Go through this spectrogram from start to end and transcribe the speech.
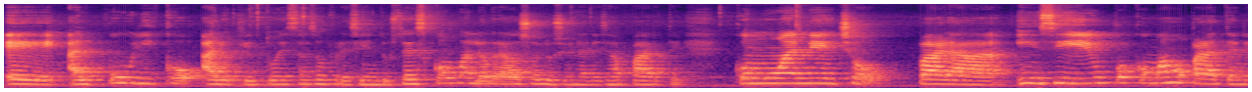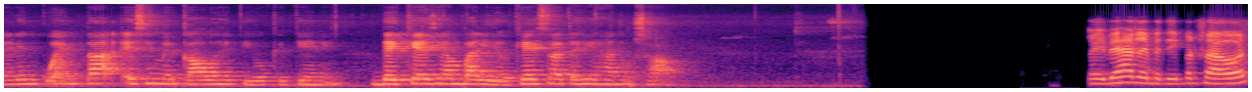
eh, al público a lo que tú estás ofreciendo. ¿Ustedes cómo han logrado solucionar esa parte? ¿Cómo han hecho para incidir un poco más o para tener en cuenta ese mercado objetivo que tienen? ¿De qué se han valido? ¿Qué estrategias han usado? ¿Me a repetir, por favor?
